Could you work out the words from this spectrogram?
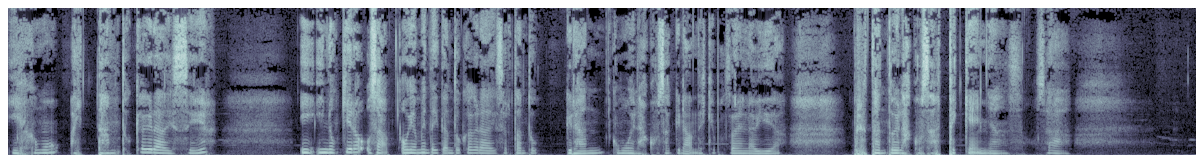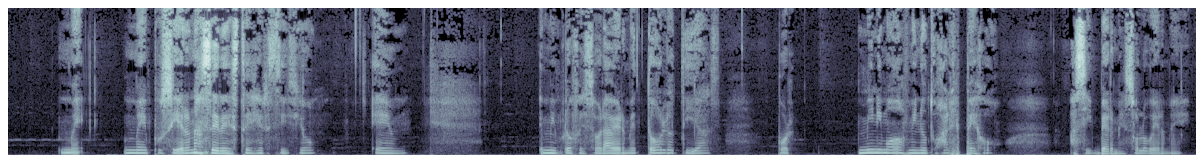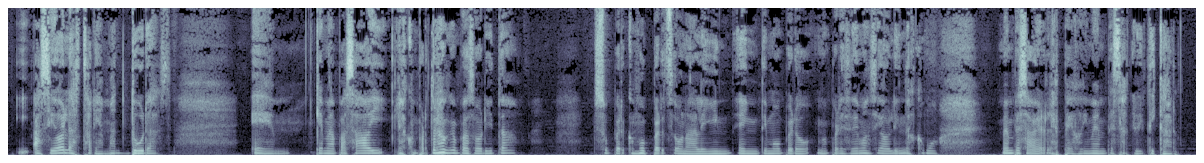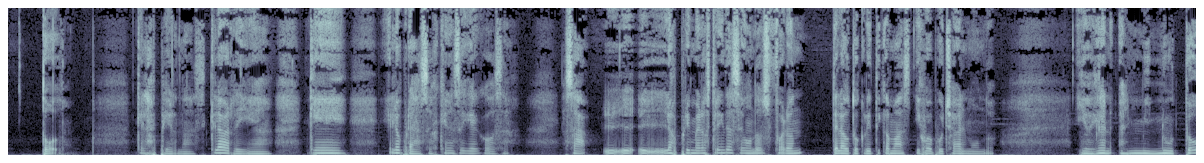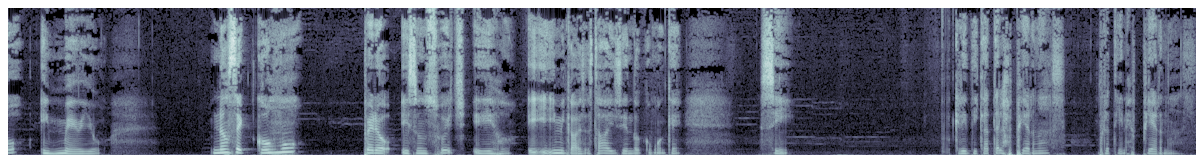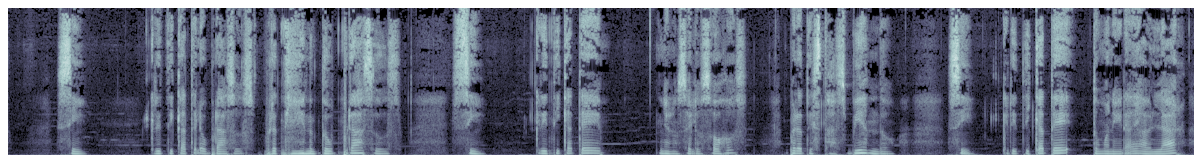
Y es como hay tanto que agradecer y, no quiero, o sea, obviamente hay tanto que agradecer, tanto gran, como de las cosas grandes que pasan en la vida, pero tanto de las cosas pequeñas, o sea, me, me pusieron a hacer este ejercicio. Eh, mi profesora a verme todos los días por mínimo dos minutos al espejo, así verme, solo verme, y ha sido de las tareas más duras. Eh, que me ha pasado y les comparto lo que pasó ahorita. Súper como personal e, íntimo pero me parece demasiado lindo. Es como me empecé a ver al espejo y me empecé a criticar todo. Que las piernas que la barriga que los brazos que no sé qué cosa. O sea los primeros 30 segundos fueron de la autocrítica más hijo de pucha del mundo. Y oigan al minuto y medio no sé cómo pero hizo un switch y dijo, y, mi cabeza estaba diciendo como que, sí, critícate las piernas, pero tienes piernas. Sí, critícate los brazos, pero tienes dos brazos. Sí, critícate, yo no sé, los ojos, pero te estás viendo. Sí, critícate tu manera de hablar,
